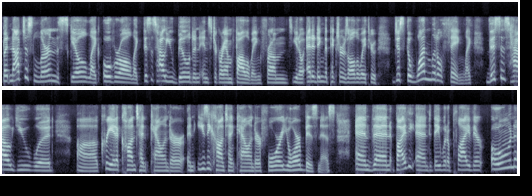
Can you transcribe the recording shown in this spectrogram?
but not just learn the skill like overall, like this is how you build an Instagram following from, you know, editing the pictures all the way through. Just the one little thing, like this is how you would uh, create a content calendar, an easy content calendar for your business. And then by the end, they would apply their own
